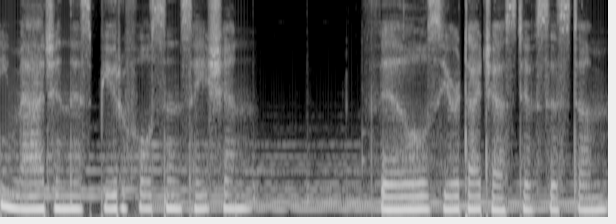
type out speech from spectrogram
Imagine this beautiful sensation fills your digestive system.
